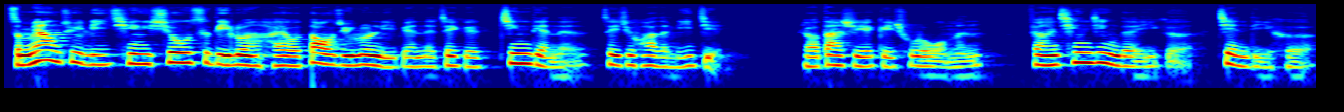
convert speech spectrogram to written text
怎么样去厘清修次第论还有道具论里边的这个经典的这句话的理解，然后大师也给出了我们非常清净的一个见地和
